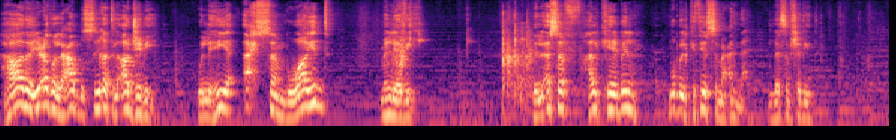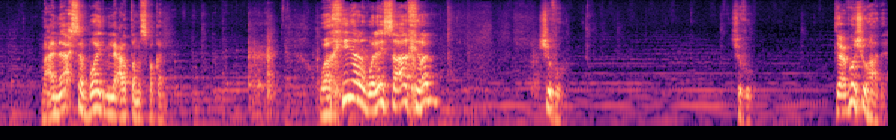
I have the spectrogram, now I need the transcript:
هذا يعرض الالعاب بصيغة ال RGB واللي هي أحسن بوايد من ال AV. للأسف هالكيبل مو بالكثير سمع عنه للأسف شديد. مع انه احسن بوايد من اللي عرضته مسبقا. وأخيرا وليس اخرا شوفوا. شوفوا. تعرفون شو هذا؟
